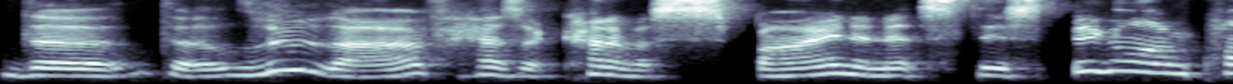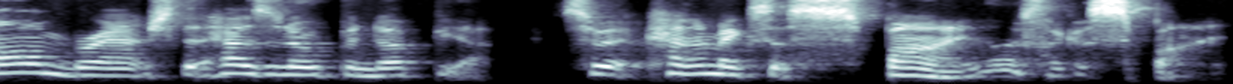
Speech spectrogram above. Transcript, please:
the the lulav has a kind of a spine and it's this big long palm branch that hasn't opened up yet. So it kind of makes a spine. It looks like a spine.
